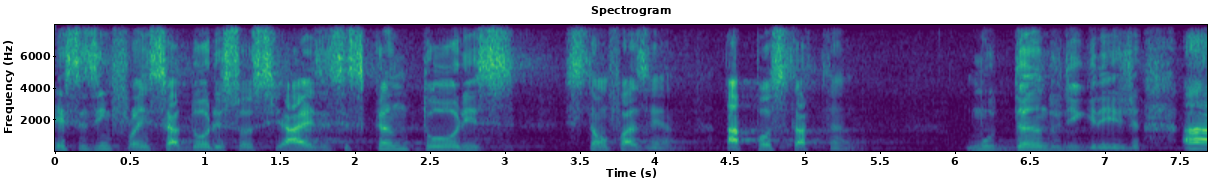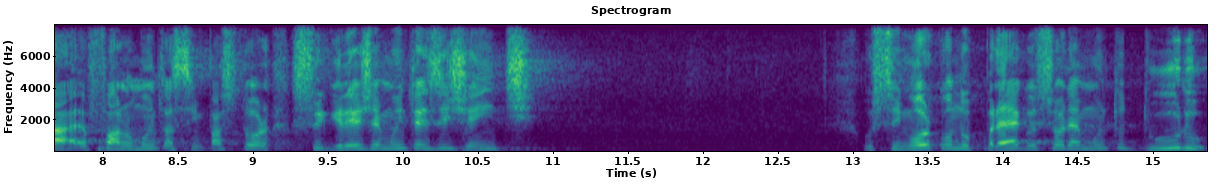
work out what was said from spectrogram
esses influenciadores sociais, esses cantores estão fazendo, apostatando, mudando de igreja. Ah, eu falo muito assim, pastor, sua igreja é muito exigente. O senhor, quando prega, o senhor é muito duro.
